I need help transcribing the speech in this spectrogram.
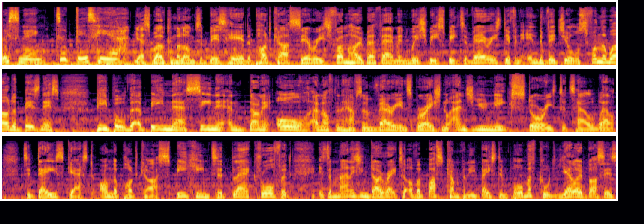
listening to Biz Here. Yes, welcome along to Biz Here, the podcast series from Hope FM, in which we speak to various different individuals from the world of business, people that have been there, seen it, and done it all, and often have some very inspirational and unique stories to tell. Well, today's guest on the podcast, speaking to Blair Crawford, is the managing director of a bus company based in Bournemouth called Yellow Buses.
